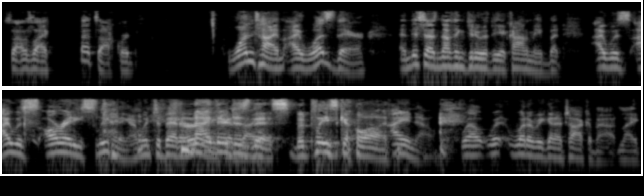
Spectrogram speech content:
So I was like, that's awkward. One time I was there, and this has nothing to do with the economy, but I was I was already sleeping. I went to bed early. Neither does I- this, but please go on. I know. Well, wh- what are we going to talk about? Like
